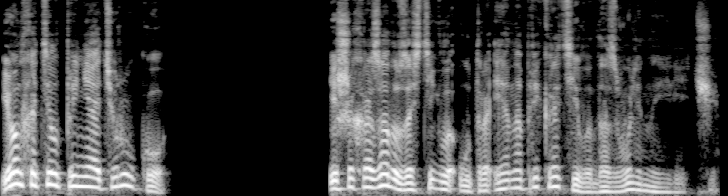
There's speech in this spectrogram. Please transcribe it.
И он хотел принять руку. И Шахразаду застигло утро, и она прекратила дозволенные речи.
